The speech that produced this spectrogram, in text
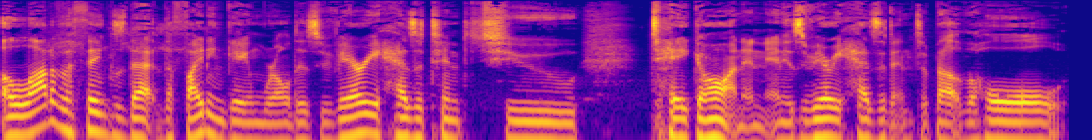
a lot of the things that the fighting game world is very hesitant to take on and, and is very hesitant about the whole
